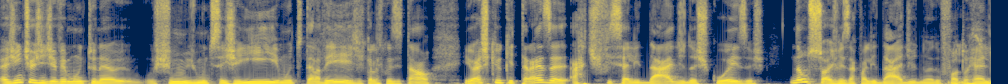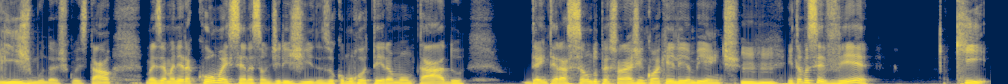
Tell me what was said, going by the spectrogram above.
A gente hoje em dia vê muito, né? Os filmes, muito CGI, muito tela verde, aquelas coisas e tal. Eu acho que o que traz a artificialidade das coisas. Não só, às vezes, a qualidade né, do fotorrealismo das coisas e tal, mas é a maneira como as cenas são dirigidas, ou como o roteiro é montado da interação do personagem com aquele ambiente. Uhum. Então você vê que.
